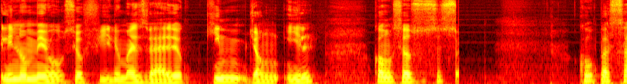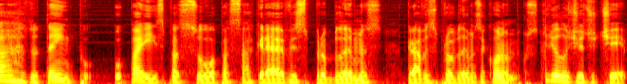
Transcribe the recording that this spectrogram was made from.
ele nomeou seu filho mais velho, Kim Jong-il, como seu sucessor. Com o passar do tempo, o país passou a passar graves problemas, graves problemas econômicos. A ideologia de Che,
